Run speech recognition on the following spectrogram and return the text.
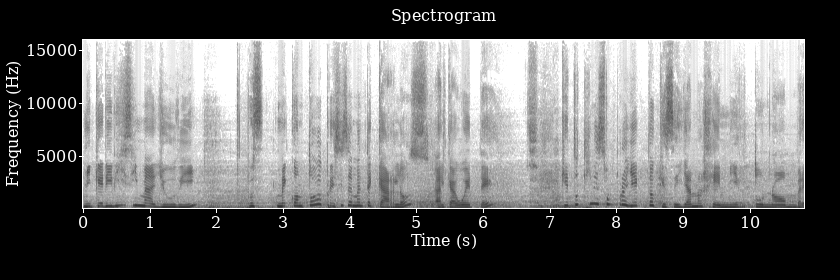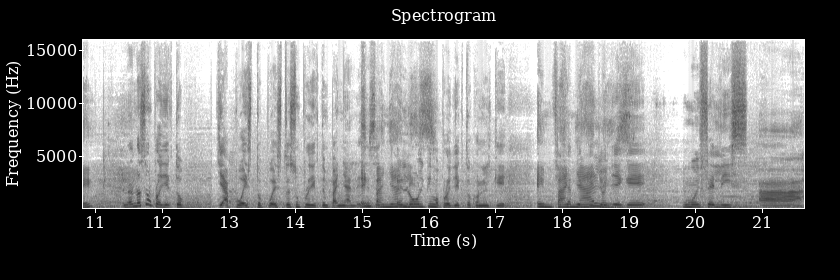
mi queridísima Judy, pues me contó precisamente Carlos Alcahuete que tú tienes un proyecto que se llama Gemir tu nombre. No, no es un proyecto ya puesto, puesto, es un proyecto en pañales. En es pañales. El, el, último proyecto con el que. En pañales. Que yo llegué muy feliz a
